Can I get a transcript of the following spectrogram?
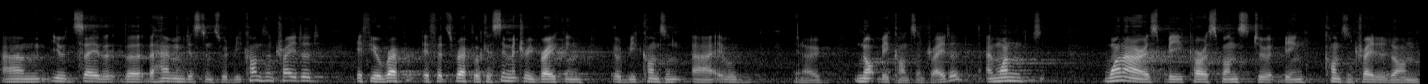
um, you would say that the, the Hamming distance would be concentrated. If, if it's replica symmetry breaking, it would be constant, uh, it would, you know, not be concentrated. And one, one RSB corresponds to it being concentrated on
